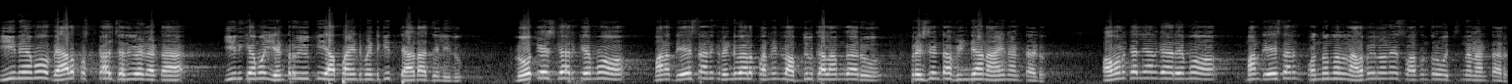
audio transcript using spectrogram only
ఈయనేమో వేల పుస్తకాలు చదివాడట. ఈయనకేమో ఇంటర్వ్యూకి అపాయింట్మెంట్కి తేడా తెలీదు. లోకేష్ గారికేమో మన దేశానికి రెండు వేల పన్నెండులో అబ్దుల్ కలాం గారు ప్రెసిడెంట్ ఆఫ్ ఇండియా అని ఆయన అంటాడు. పవన్ కళ్యాణ్ గారేమో మన దేశానికి పంతొమ్మిది వందల నలభైలోనే స్వాతంత్రం వచ్చిందని అంటారు.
